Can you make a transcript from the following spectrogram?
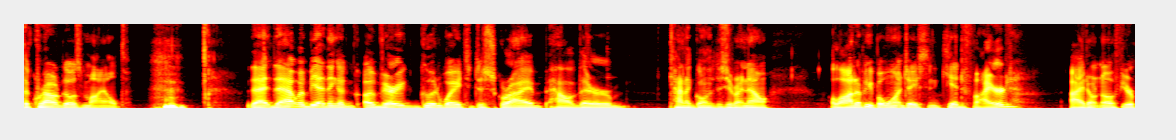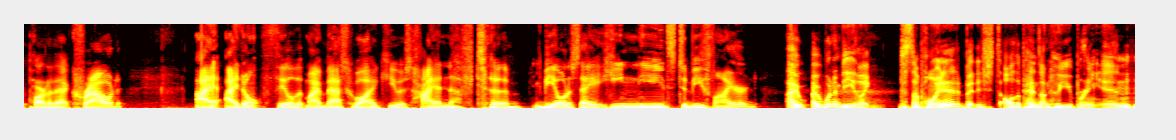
The crowd goes mild. that that would be, I think, a, a very good way to describe how they're kind of going through this right now. A lot of people want Jason Kidd fired. I don't know if you're part of that crowd. I, I don't feel that my basketball IQ is high enough to be able to say he needs to be fired. I, I wouldn't be like disappointed, but it just all depends on who you bring in.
